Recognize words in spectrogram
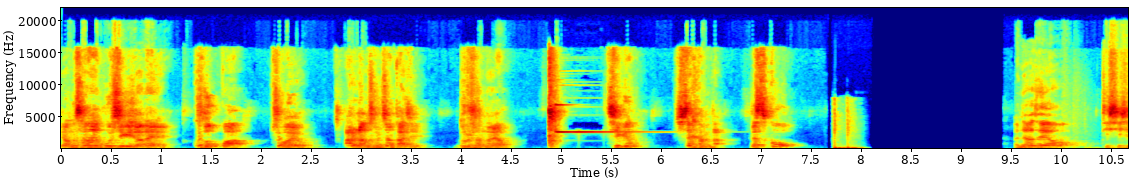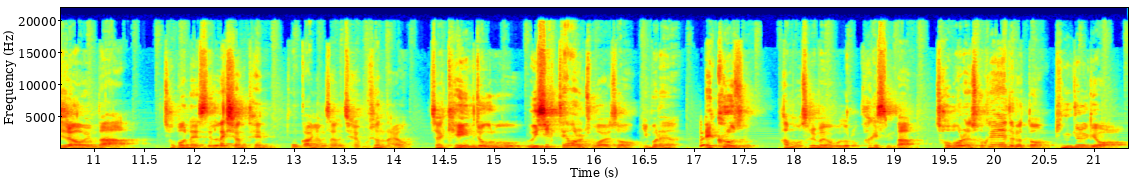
영상을 보시기 전에 구독과 좋아요, 알람 설정까지 누르셨나요? 지금 시작합니다. 렛츠고! 안녕하세요. TCG라고입니다. 저번에 셀렉션 10 통깡 영상을 잘 보셨나요? 제가 개인적으로 의식 테마를 좋아해서 이번에는 네크로즈 한번 설명해 보도록 하겠습니다. 저번에 소개해드렸던 빙결계와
